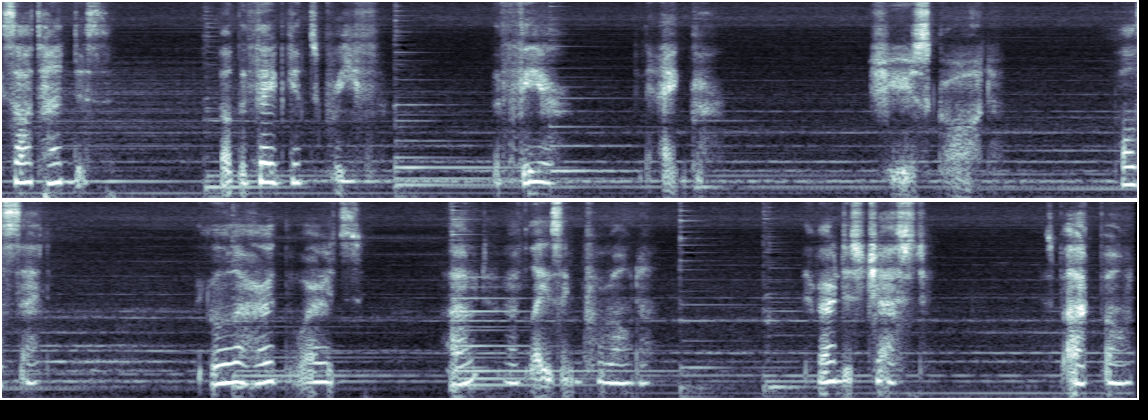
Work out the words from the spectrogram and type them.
He saw Tandis, felt the Fedaykin's grief, the fear and anger. She is gone, Paul said. The ghola heard the words out of a blazing corona. They burned his chest, his backbone,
